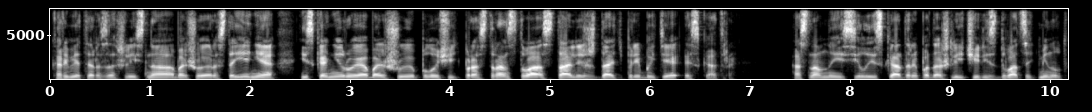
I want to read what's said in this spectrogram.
Корветы разошлись на большое расстояние и, сканируя большую площадь пространства, стали ждать прибытия эскадры. Основные силы эскадры подошли через 20 минут.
